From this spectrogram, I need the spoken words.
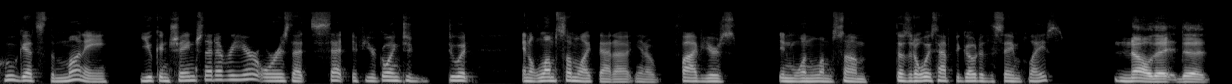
who gets the money, you can change that every year, or is that set if you're going to do it in a lump sum like that, uh, you know, five years in one lump sum, does it always have to go to the same place? No, the the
